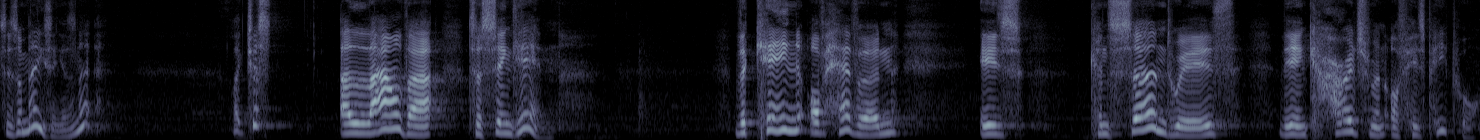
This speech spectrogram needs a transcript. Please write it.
This is amazing, isn't it? Like, just allow that to sink in. The King of heaven is concerned with the encouragement of his people.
